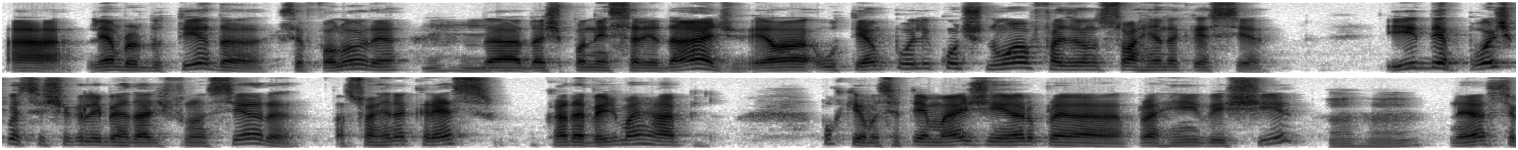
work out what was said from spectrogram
a, lembra do T da, que você falou, né? Uhum. Da, da exponencialidade, ela, o tempo ele continua fazendo sua renda crescer. E depois que você chega à liberdade financeira, a sua renda cresce cada vez mais rápido. Porque você tem mais dinheiro para reinvestir, Uhum. né? Você,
